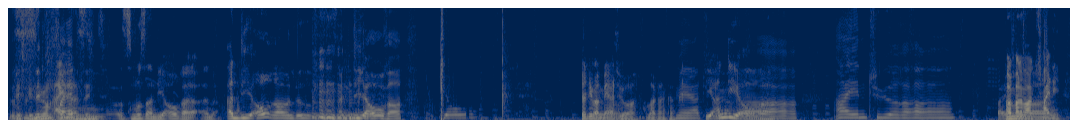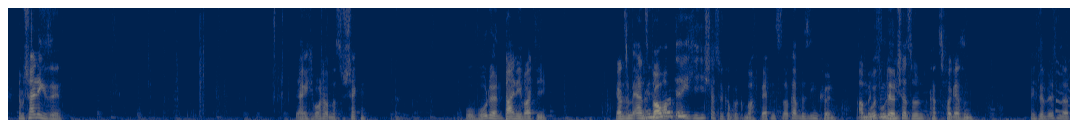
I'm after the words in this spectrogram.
Das Bis ist wir nur noch einer sind. Es muss an die Aura, an, an die Aura und An die Aura. Yo. Ich höre lieber Märtyrer, aber danke. Mehr Die Andi-Aura. Ein Türer. Warte, warte, warte, Shiny. Ich hab Shiny gesehen. Ja, eigentlich braucht er, um das zu checken. Wo, wo denn? Shiny Watti. Ganz im Ernst, warum habt ihr eigentlich die Hisha so kaputt gemacht? Wir hätten es locker besiegen können. Aber mit ohne so kannst du vergessen. Ich glaube, ist denn das?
